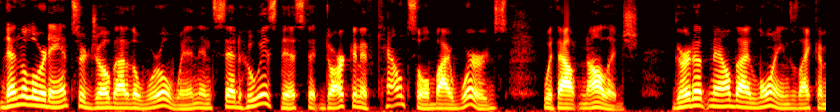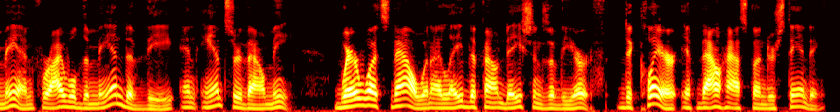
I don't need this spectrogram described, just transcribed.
Then the Lord answered Job out of the whirlwind and said, Who is this that darkeneth counsel by words without knowledge? Gird up now thy loins like a man, for I will demand of thee, and answer thou me. Where wast thou when I laid the foundations of the earth? Declare if thou hast understanding.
